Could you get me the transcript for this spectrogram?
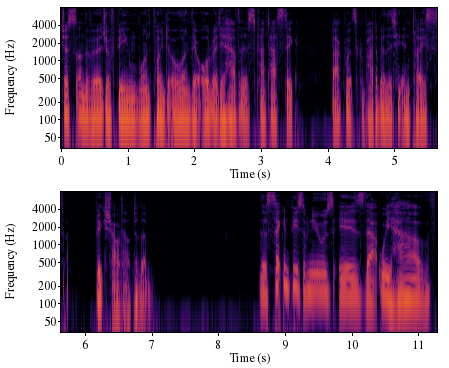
just on the verge of being 1.0, and they already have this fantastic backwards compatibility in place. Big shout out to them. The second piece of news is that we have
